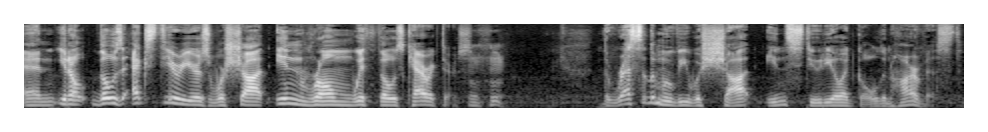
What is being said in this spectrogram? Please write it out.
and you know, those exteriors were shot in Rome with those characters. Mm-hmm. The rest of the movie was shot in studio at Golden Harvest.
